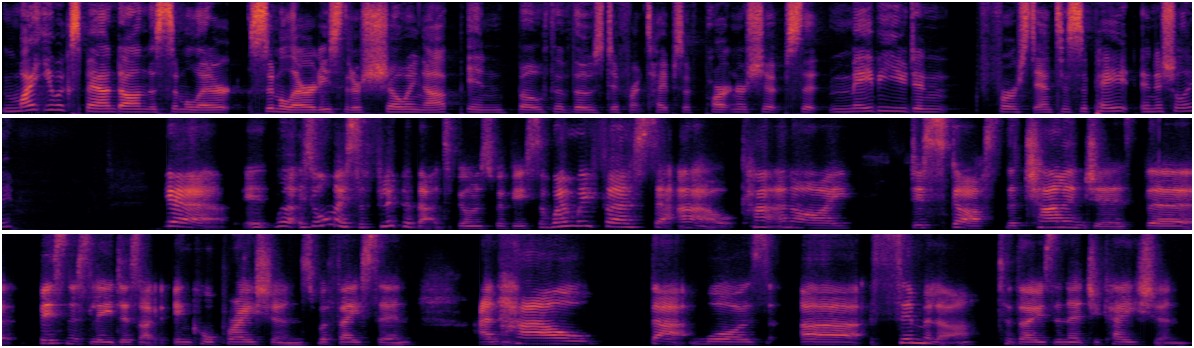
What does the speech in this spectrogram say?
Might you expand on the similar similarities that are showing up in both of those different types of partnerships that maybe you didn't first anticipate initially? Yeah, it, well, it's almost a flip of that, to be honest with you. So when we first set out, Kat and I discussed the challenges that business leaders like in corporations were facing and how that was uh, similar to those in education.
